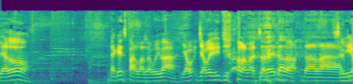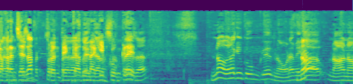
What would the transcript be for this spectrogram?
Marc Lladó, de què ens parles avui? Va, ja, ja ho he dit jo a l'avançadeta de, de la Sempre- Lliga Francesa, sempre- però entenc que d'un equip concret. No, d'un equip concret no. Una mica, no? no, no,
